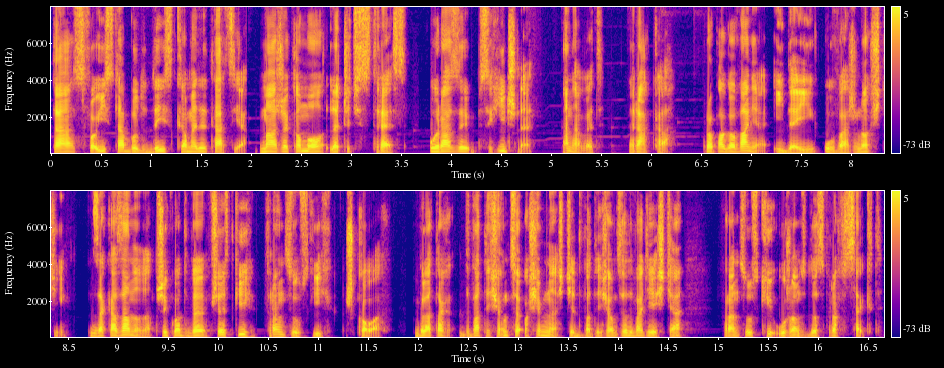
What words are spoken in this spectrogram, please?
Ta swoista buddyjska medytacja ma rzekomo leczyć stres, urazy psychiczne, a nawet raka. Propagowania idei uważności zakazano na przykład we wszystkich francuskich szkołach. W latach 2018-2020 francuski Urząd do Spraw Sekt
